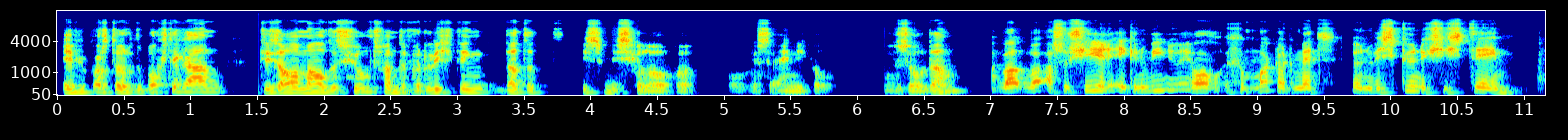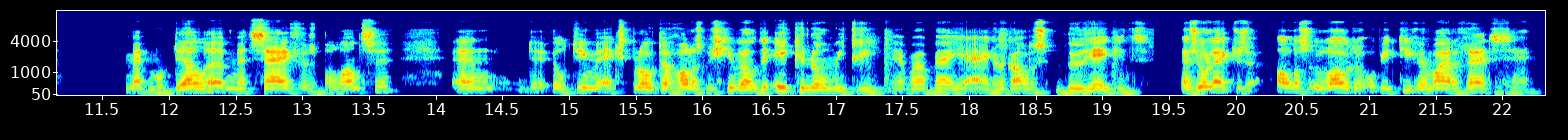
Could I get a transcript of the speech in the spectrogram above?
even kort door de bocht te gaan, het is allemaal de schuld van de verlichting dat het is misgelopen, volgens Einikkel. Hoezo dan? We, associëren economie nu wel gemakkelijk met een wiskundig systeem. Met modellen, met cijfers, balansen. En de ultieme exploot daarvan is misschien wel de econometrie, waarbij je eigenlijk alles berekent. En zo lijkt dus alles louter objectief en waardevrij te zijn.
